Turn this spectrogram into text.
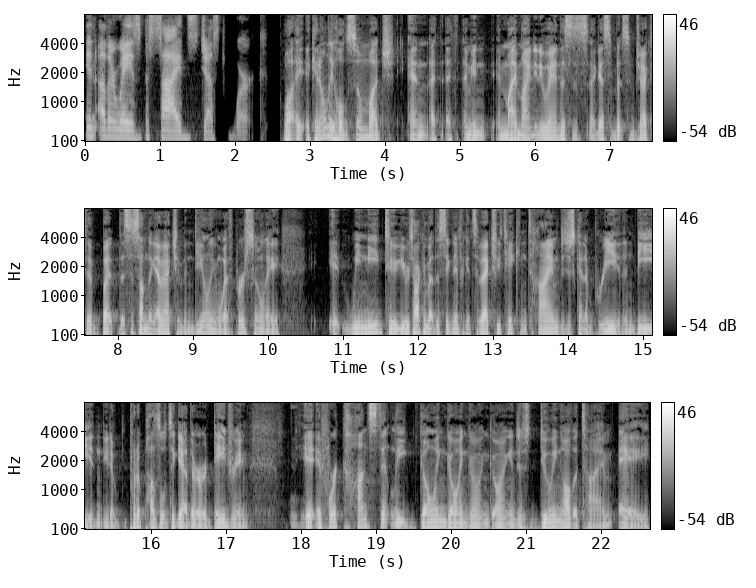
in other ways besides just work. Well, it, can only hold so much, and I, I, I, mean, in my mind anyway, and this is, I guess, a bit subjective, but this is something I've actually been dealing with personally. It, we need to. You were talking about the significance of actually taking time to just kind of breathe and be, and you know, put a puzzle together or daydream. Mm-hmm. If we're constantly going, going, going, going, and just doing all the time, A,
